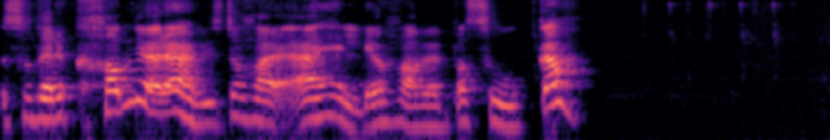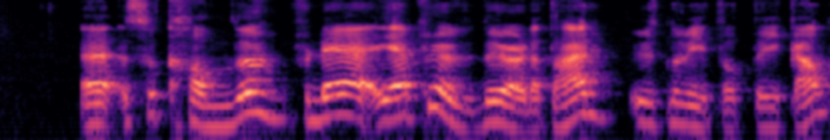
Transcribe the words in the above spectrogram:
så det du kan gjøre, hvis du har, er heldig å ha med bazooka, så kan du For det, jeg prøvde å gjøre dette her uten å vite at det gikk an.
